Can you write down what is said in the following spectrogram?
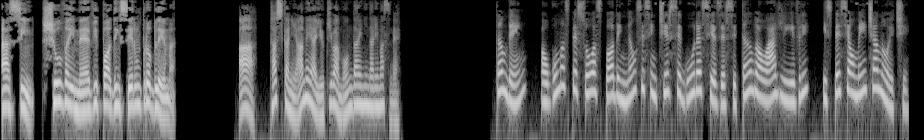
Assim, chuva e neve podem ser um problema. ああ、確かに雨や雪は問題になりますね。Também, algumas pessoas podem não se sentir seguras se exercitando ao ar livre, especialmente à noite.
